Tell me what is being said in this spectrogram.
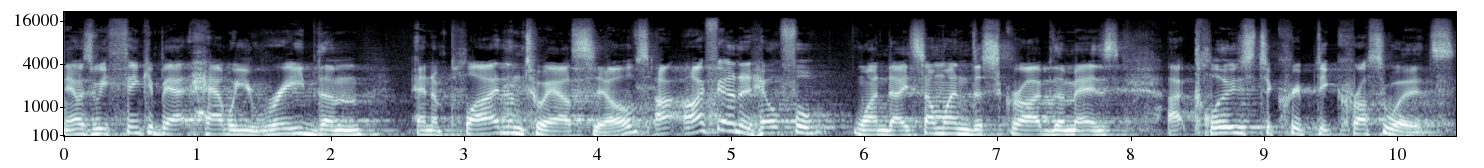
Now, as we think about how we read them and apply them to ourselves, I, I found it helpful one day. Someone described them as uh, clues to cryptic crosswords.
